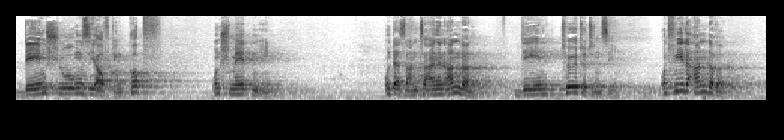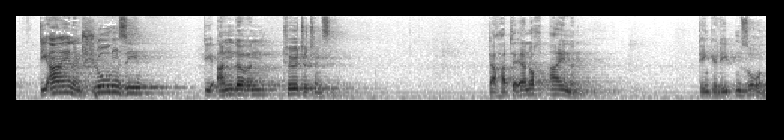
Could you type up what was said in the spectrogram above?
Dem schlugen sie auf den Kopf und schmähten ihn und er sandte einen anderen, den töteten sie. Und viele andere, die einen schlugen sie, die anderen töteten sie. Da hatte er noch einen, den geliebten Sohn.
